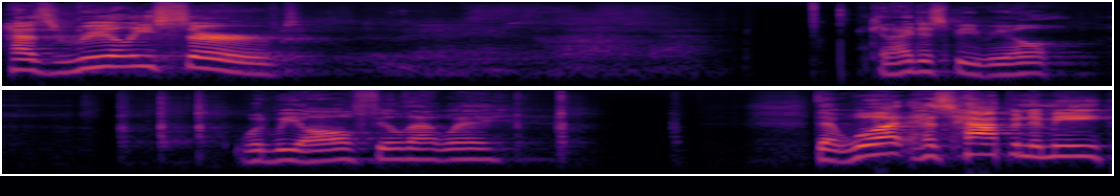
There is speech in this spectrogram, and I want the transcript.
has really served. Can I just be real? Would we all feel that way? That what has happened to me,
